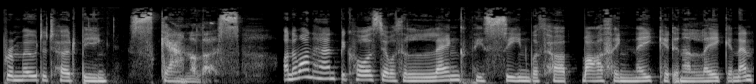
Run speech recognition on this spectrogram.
promoted her to being scandalous. On the one hand, because there was a lengthy scene with her bathing naked in a lake and then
